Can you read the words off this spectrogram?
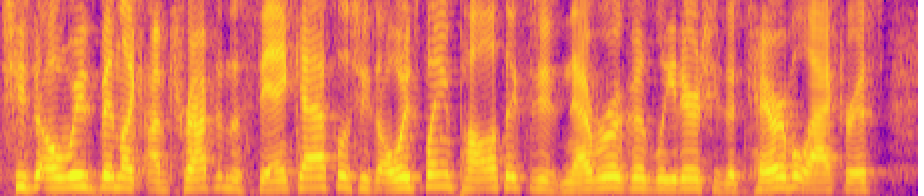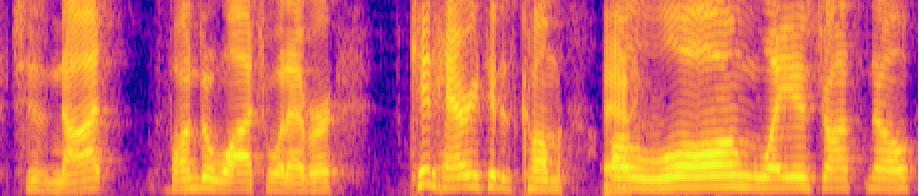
She's always been like, I'm trapped in the sandcastle. She's always playing politics. She's never a good leader. She's a terrible actress. She's not fun to watch, whatever. Kit Harington has come Yeah. a long way as Jon Snow.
